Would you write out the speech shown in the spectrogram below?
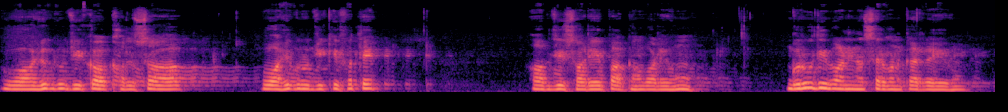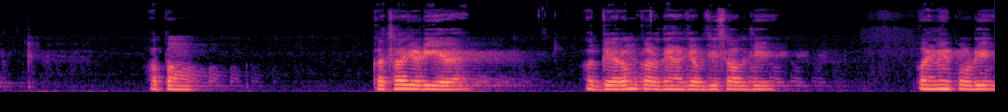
ਵਾਹਿਗੁਰੂ ਜੀ ਕਾ ਖਾਲਸਾ, ਵਾਹਿਗੁਰੂ ਜੀ ਕੀ ਫਤਿਹ। ਆਪ ਜੀ ਸਾਰੇ ਭਾਗਾਂ ਵਾਲੇ ਹੋ, ਗੁਰੂ ਦੀ ਬਾਣੀ ਨੂੰ ਸਰਵਣ ਕਰ ਰਹੇ ਹੋ। ਆਪਾਂ ਕਥਾ ਜਿਹੜੀ ਹੈ, ਅੱਗੇ ਆਰੰਭ ਕਰਦੇ ਹਾਂ ਜਪਜੀ ਸਾਹਿਬ ਦੀ। ਪੰਜਵੀਂ ਪੌੜੀ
